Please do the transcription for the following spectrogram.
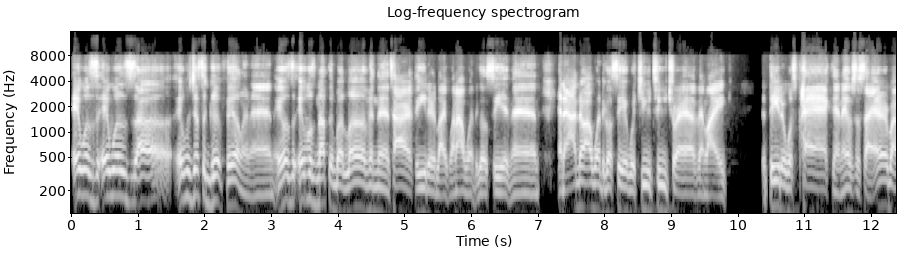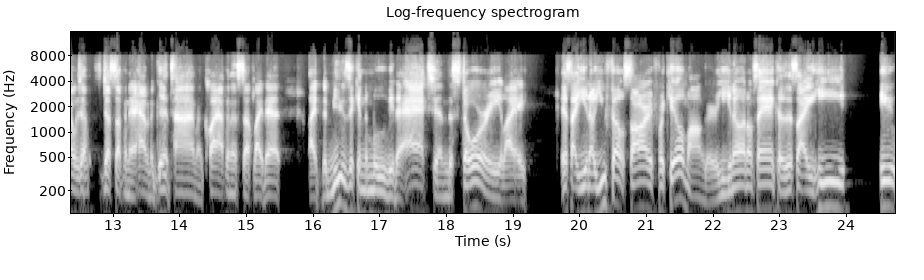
it was it was uh it was just a good feeling, man. It was it was nothing but love in the entire theater. Like when I went to go see it, man. And I know I went to go see it with you too, Trav. And like the theater was packed, and it was just like everybody was just, up in there having a good time and clapping and stuff like that. Like the music in the movie, the action, the story, like it's like you know you felt sorry for Killmonger. You know what I'm saying? Because it's like he he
